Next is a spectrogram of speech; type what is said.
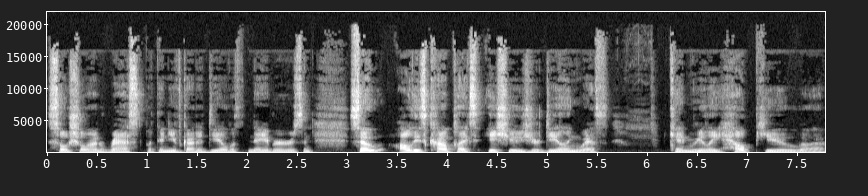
social unrest but then you've got to deal with neighbors and so all these complex issues you're dealing with can really help you uh,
